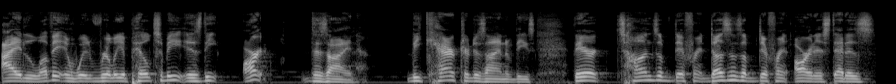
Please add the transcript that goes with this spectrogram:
I love it and what really appealed to me is the art design, the character design of these. There are tons of different, dozens of different artists that is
